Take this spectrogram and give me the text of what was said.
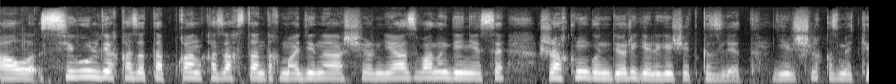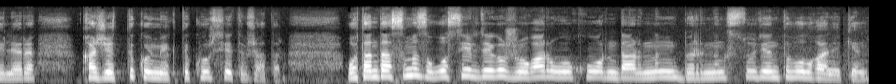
Ал Сеулде қаза тапқан қазақстандық Мадина Шерниязованың денесі жақын күндері елге жеткізіледі. Елшілік қызметкерлері қажетті көмекті көрсетіп жатыр. Отандасымыз осы елдегі жоғары оқу орындарының бірінің студенті болған екен.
